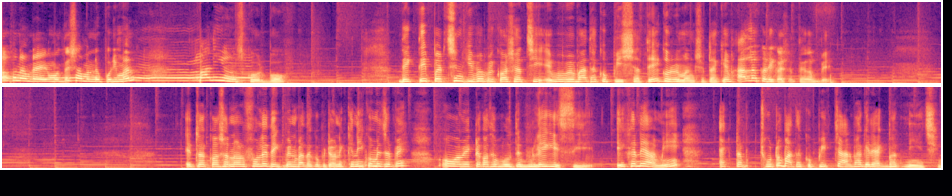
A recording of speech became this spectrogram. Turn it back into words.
তখন আমরা এর মধ্যে সামান্য পরিমাণ পানি ইউজ করব। দেখতেই পাচ্ছেন কীভাবে কষাচ্ছি। এভাবে বাঁধাকপির সাথে গরুর মাংসটাকে ভালো করে কষাতে হবে। এটা কষানোর ফলে দেখবেন বাঁধাকপিটা অনেকখানি কমে যাবে। ও, আমি একটা কথা বলতে ভুলে গেছি। এখানে আমি একটা ছোট বাঁধাকপির চার ভাগের এক ভাগ নিয়েছি।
